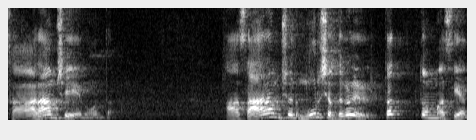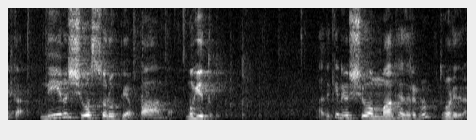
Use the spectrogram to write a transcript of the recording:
ಸಾರಾಂಶ ಏನು ಅಂತ. ಆ ಸಾರಾಂಶವನ್ನು ಮೂರು ಶಬ್ದಗಳು ಹೇಳಿ ತತ್ವಂ ಅಸಿ ಅಂತ. ನೀನು ಶಿವಸ್ವರೂಪಿಯಪ್ಪ ಅಂತ. ಮುಗೀತು. ಅದಕ್ಕೆ ನೀವು ಶಿವಮ್ಮ ಅಂತ ಹೆಸರು ತೊಗೊಂಡಿದ್ರ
